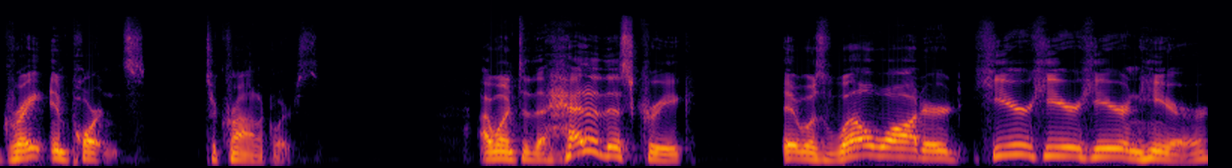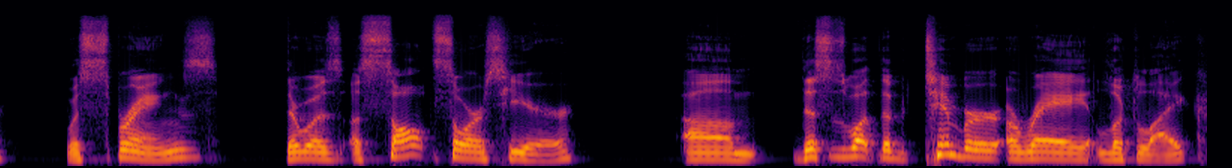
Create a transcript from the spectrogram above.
great importance to chroniclers. I went to the head of this creek. It was well watered here, here, here, and here with springs. There was a salt source here. Um, this is what the timber array looked like.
